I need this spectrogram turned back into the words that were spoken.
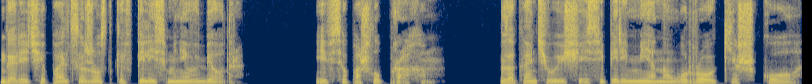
Горячие пальцы жестко впились мне в бедра. И все пошло прахом. Заканчивающаяся перемена, уроки, школа,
